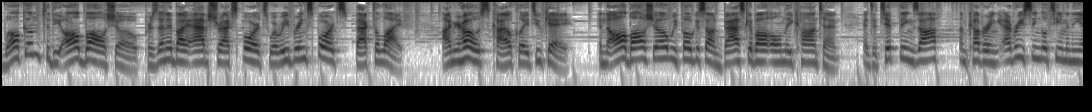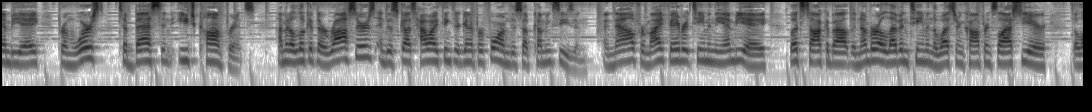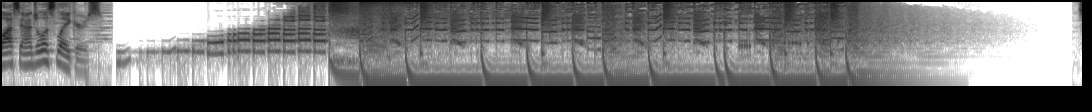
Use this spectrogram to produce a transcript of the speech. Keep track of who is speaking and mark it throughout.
Speaker 1: Welcome to the All Ball Show, presented by Abstract Sports, where we bring sports back to life. I'm your host, Kyle Clay 2K. In the All Ball Show, we focus on basketball only content. And to tip things off, I'm covering every single team in the NBA from worst to best in each conference. I'm going to look at their rosters and discuss how I think they're going to perform this upcoming season. And now, for my favorite team in the NBA, let's talk about the number 11 team in the Western Conference last year, the Los Angeles Lakers.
